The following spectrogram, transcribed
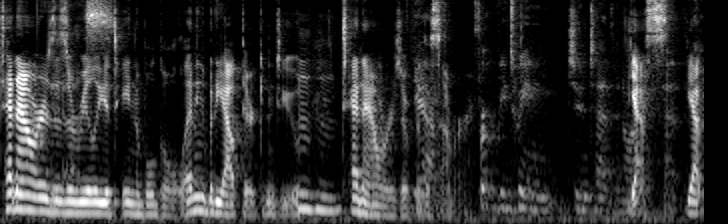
10 hours is a really attainable goal. Anybody out there can do 10 hours over Yeah. the summer. For, between June 10th and August Yes. 10th. Yep.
